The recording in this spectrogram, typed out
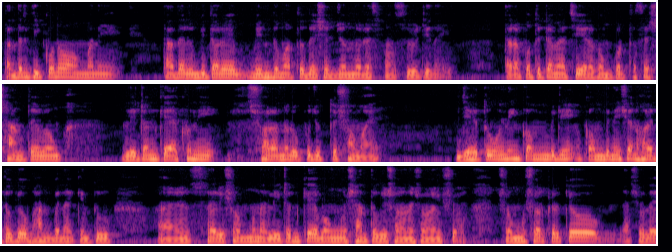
তাদের কি কোনো মানে তাদের ভিতরে বিন্দুমাত্র দেশের জন্য রেসপন্সিবিলিটি নেই? তারা প্রতিটা ম্যাচে এরকম করতেছে। শান্ত এবং লিটনকে এখনই সরানোর উপযুক্ত সময়। যেহেতু উইনিং কম্বিনেশন হয়তো কেউ ভাঙবে না, কিন্তু সরি, সৌম্য না, লিটনকে এবং শান্তকে সরানোর সময়। সৌম্য সরকারকেও আসলে,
